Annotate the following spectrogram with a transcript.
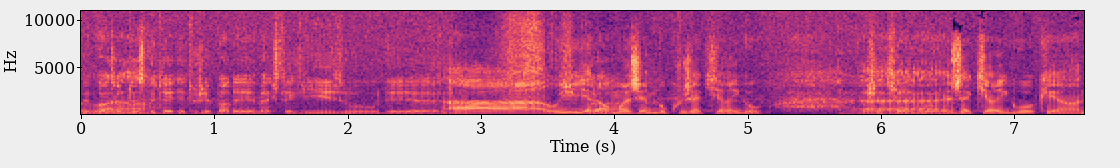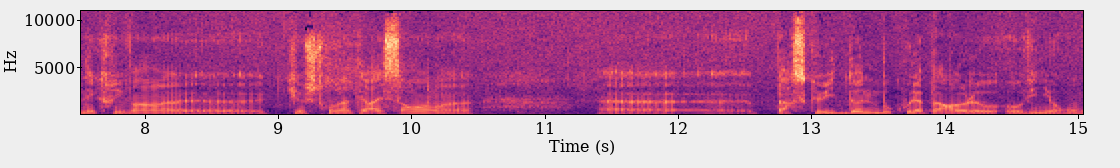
Mais par voilà. exemple, est-ce que tu as été touché par des Max Léglise ou des. euh, Ah oui, alors moi j'aime beaucoup Jacques Irigo. euh, Jacques Irigaud Jacques Irigaud, qui est un écrivain que je trouve intéressant parce qu'il donne beaucoup la parole aux, aux vignerons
